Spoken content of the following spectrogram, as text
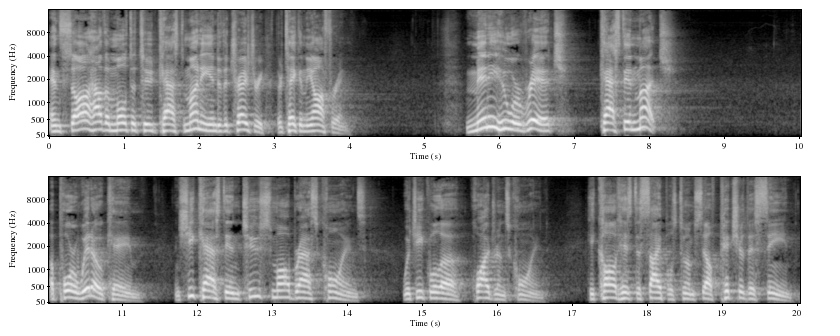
And saw how the multitude cast money into the treasury. They're taking the offering. Many who were rich cast in much. A poor widow came, and she cast in two small brass coins, which equal a quadrans coin. He called his disciples to himself. Picture this scene.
